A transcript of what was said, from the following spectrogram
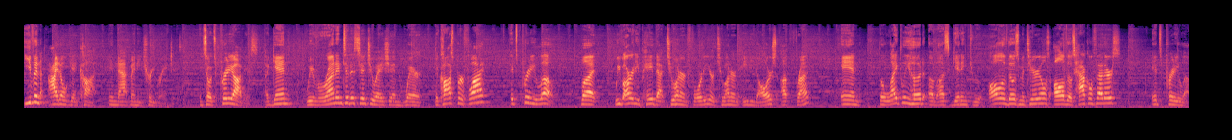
Even I don't get caught in that many tree branches. And so it's pretty obvious. Again, we've run into this situation where the cost per fly, it's pretty low, but we've already paid that 240 or $280 up front. And the likelihood of us getting through all of those materials, all of those hackle feathers, it's pretty low.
